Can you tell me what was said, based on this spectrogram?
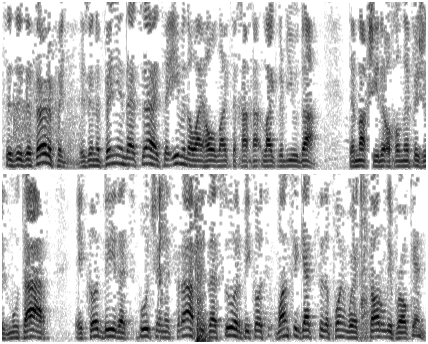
Says there's a third opinion. There's an opinion that says that even though I hold like the like Rabbi Yehuda, the machshire ochel nefesh is mutar, it could be that spuch and etzraf is asur because once it gets to the point where it's totally broken,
